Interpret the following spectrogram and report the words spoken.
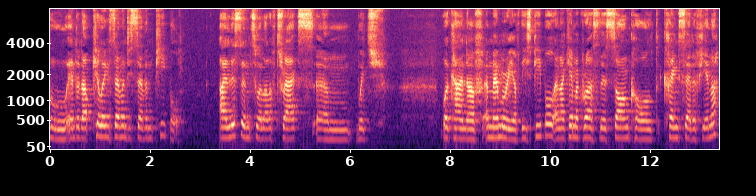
who ended up killing 77 people. I listened to a lot of tracks um, which were kind of a memory of these people and I came across this song called Kringsat af Fjender.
